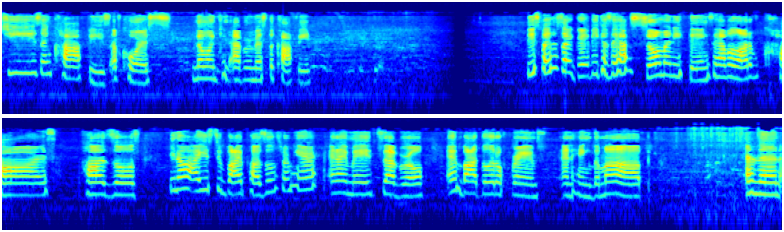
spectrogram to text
Teas and coffees, of course. No one can ever miss the coffee. These places are great because they have so many things. They have a lot of cars, puzzles. You know, I used to buy puzzles from here and I made several and bought the little frames and hang them up. And then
